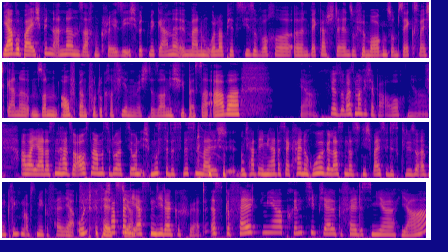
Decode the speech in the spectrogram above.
ja, wobei ich bin in anderen Sachen crazy. Ich würde mir gerne in meinem Urlaub jetzt diese Woche äh, einen Wecker stellen, so für morgens um sechs, weil ich gerne im Sonnenaufgang fotografieren möchte. Ist auch nicht viel besser. Aber ja. Ja, sowas mache ich aber auch. Ja. Aber ja, das sind halt so Ausnahmesituationen. Ich musste das wissen, weil ich, ich hatte, mir hat das ja keine Ruhe gelassen, dass ich nicht weiß, wie das Clouseau-Album klingt und ob es mir gefällt. Ja, und gefällt es Ich habe dann die ersten Lieder gehört. Es gefällt mir, prinzipiell gefällt es mir, ja.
